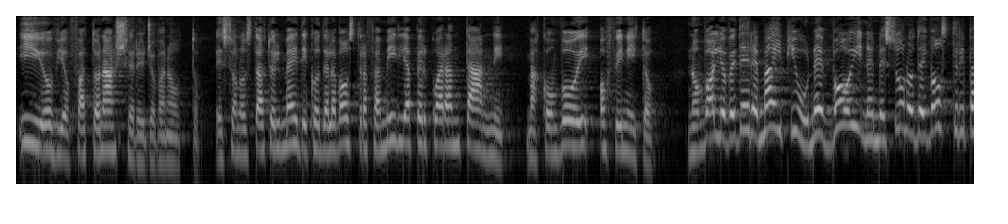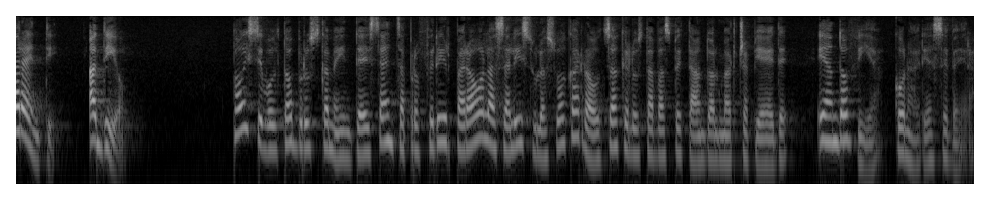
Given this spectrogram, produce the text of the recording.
Io vi ho fatto nascere, giovanotto, e sono stato il medico della vostra famiglia per quarant'anni, ma con voi ho finito. Non voglio vedere mai più né voi né nessuno dei vostri parenti. Addio. Poi si voltò bruscamente e senza proferir parola salì sulla sua carrozza che lo stava aspettando al marciapiede e andò via con aria severa.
